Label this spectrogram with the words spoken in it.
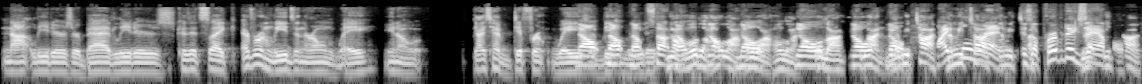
not leaders or bad leaders because it's like everyone leads in their own way, you know. Guys have different ways no, of being no, no, stop, no, no, hold on, no, hold on, no, hold on, hold on, no, hold on, no, hold on. no. Let me talk. Michael let me talk. Redd let me talk. is a perfect example. Let me talk.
